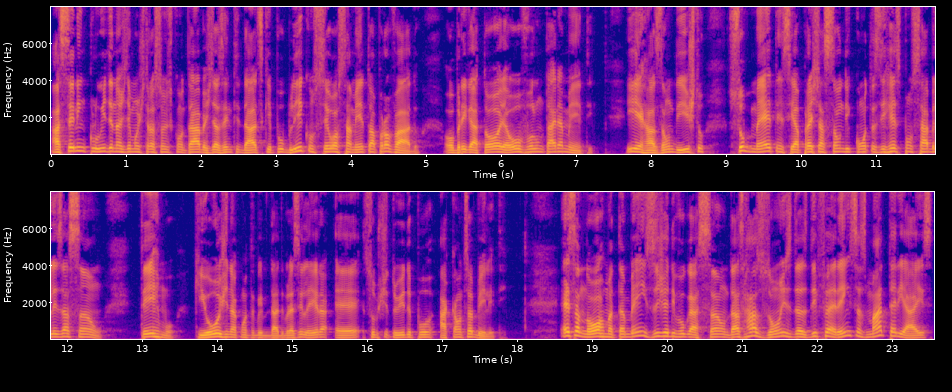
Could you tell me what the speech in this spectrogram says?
a ser incluída nas demonstrações contábeis das entidades que publicam seu orçamento aprovado, obrigatória ou voluntariamente. E, em razão disto, submetem-se à prestação de contas de responsabilização, termo que hoje na contabilidade brasileira é substituído por accountability. Essa norma também exige a divulgação das razões das diferenças materiais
